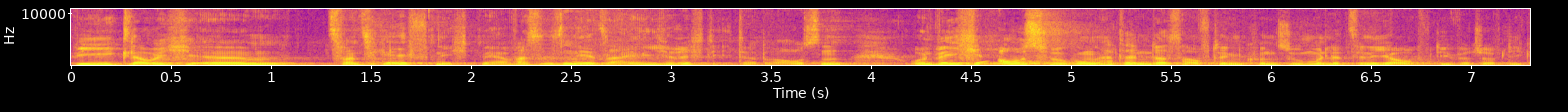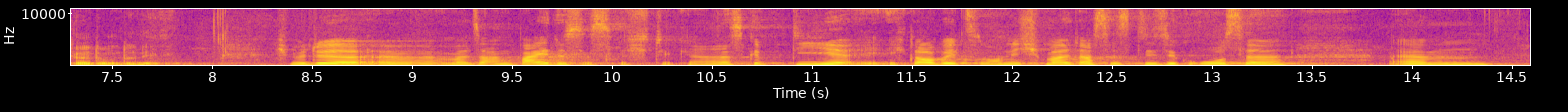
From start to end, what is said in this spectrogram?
wie, glaube ich, 2011 ähm, nicht mehr. Was ist denn jetzt eigentlich richtig da draußen? Und welche Auswirkungen hat denn das auf den Konsum und letztendlich auch auf die Wirtschaftlichkeit der Unternehmen? Ich würde äh, mal sagen, beides ist richtig. Ja. Es gibt die, ich glaube jetzt noch nicht mal, dass es diese große ähm, äh,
